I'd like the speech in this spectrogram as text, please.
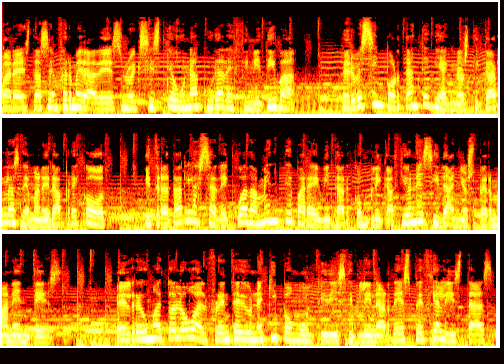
Para estas enfermedades no existe una cura definitiva, pero es importante diagnosticarlas de manera precoz y tratarlas adecuadamente para evitar complicaciones y daños permanentes. El reumatólogo al frente de un equipo multidisciplinar de especialistas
